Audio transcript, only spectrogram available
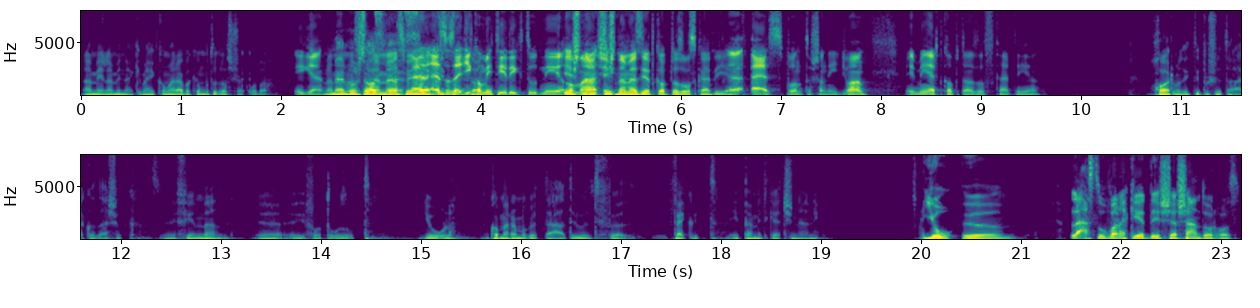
Remélem mindenki melyik kamerába kell mutogassak oda. Igen. Remélem, Mert most az ezt lesz. Ez, ez az egyik, amit illik tudni, és, a nem, másik... és nem ezért kapta az Oscar díjat. Ez pontosan így van. És miért kapta az Oscar díjat? Harmadik típusú találkozások című filmben ő, ő fotózott. Jól. A kamera mögött állt, ült föl, feküdt. Éppen mit kell csinálni. Jó. Ö, László, van-e kérdése Sándorhoz?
